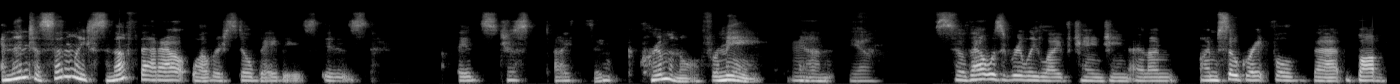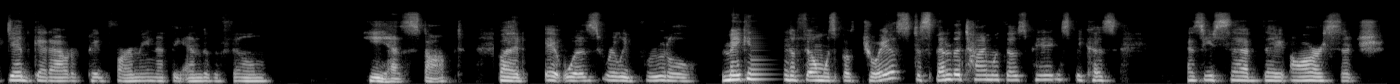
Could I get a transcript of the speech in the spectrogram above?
and then to suddenly snuff that out while they're still babies is it's just i think criminal for me. Mm, and yeah. so that was really life changing and i'm i'm so grateful that bob did get out of pig farming at the end of the film. He has stopped. But it was really brutal. Making the film was both joyous to spend the time with those pigs because as you said they are such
